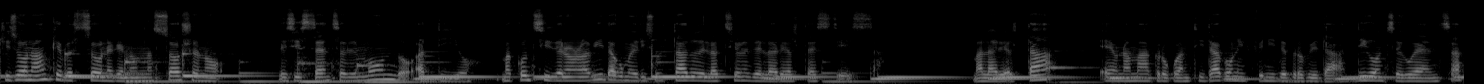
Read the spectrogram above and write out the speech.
Ci sono anche persone che non associano l'esistenza del mondo a Dio, ma considerano la vita come risultato dell'azione della realtà stessa. Ma la realtà è una macro quantità con infinite proprietà, di conseguenza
